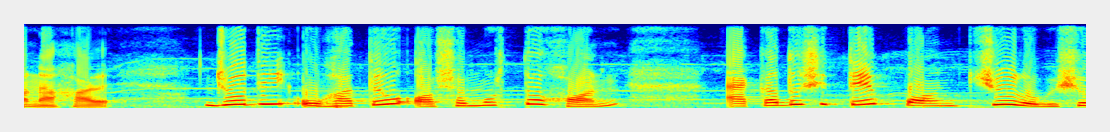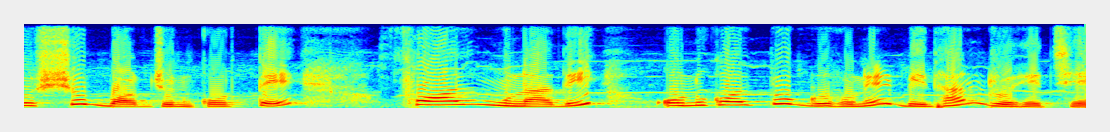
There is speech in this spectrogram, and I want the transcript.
অনাহার। যদি উহাতেও অসমর্থ হন, একাদশীতে পঞ্চ রবিশস্য বর্জন করতে ফল মূলাদি অনুকল্প গ্রহণের বিধান রয়েছে।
